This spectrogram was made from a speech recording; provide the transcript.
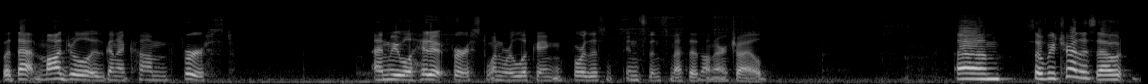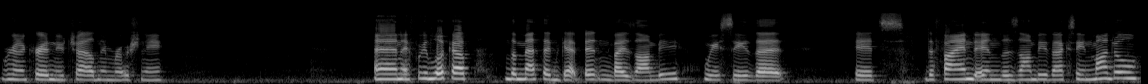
but that module is going to come first. And we will hit it first when we're looking for this instance method on our child. Um, so if we try this out, we're going to create a new child named Roshni. And if we look up the method get bitten by zombie, we see that it's defined in the zombie vaccine module.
